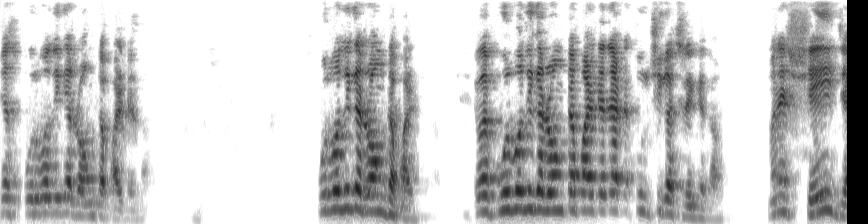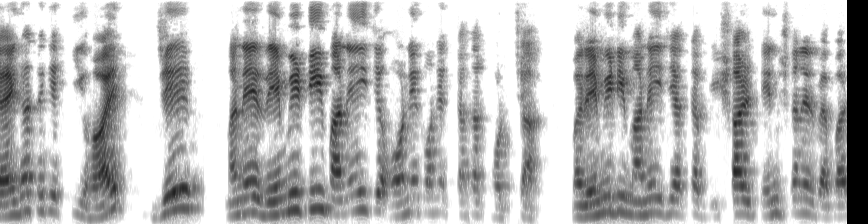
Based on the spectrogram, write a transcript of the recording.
জাস্ট পূর্ব দিকের রংটা পাল্টে দাও। পূর্ব দিকের রংটা পাল্টে দাও। এবার পূর্ব দিকের রংটা পাল্টে দাও, একটা তুলসী গাছ রেখে দাও। মানে সেই জায়গা থেকে কি হয় যে মানে রেমেডি মানেই যে অনেক অনেক টাকা খরচা বা রেমেডি মানেই যে একটা বিশাল টেনশনের ব্যাপার,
